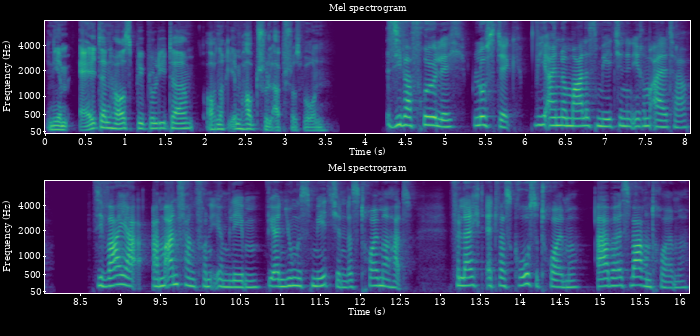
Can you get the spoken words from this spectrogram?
In ihrem Elternhaus blieb Lolita auch nach ihrem Hauptschulabschluss wohnen. Sie war fröhlich, lustig, wie ein normales Mädchen in ihrem Alter. Sie war ja am Anfang von ihrem Leben wie ein junges Mädchen, das Träume hat. Vielleicht etwas große Träume, aber es waren Träume.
